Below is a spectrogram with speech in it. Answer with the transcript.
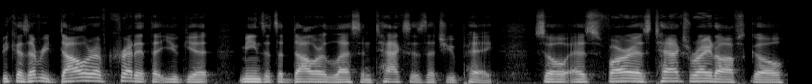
because every dollar of credit that you get means it's a dollar less in taxes that you pay. So as far as tax write-offs go,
